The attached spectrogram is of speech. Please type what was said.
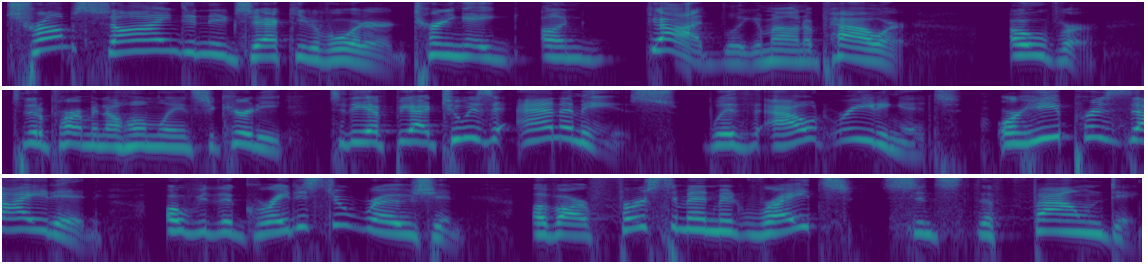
Trump signed an executive order turning a ungodly amount of power over to the Department of Homeland Security, to the FBI, to his enemies without reading it, or he presided over the greatest erosion of our First Amendment rights since the founding.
